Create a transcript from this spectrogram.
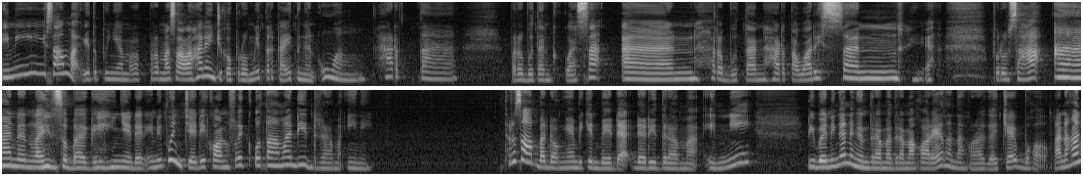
ini sama gitu punya permasalahan yang cukup rumit terkait dengan uang, harta, perebutan kekuasaan, rebutan harta warisan, ya, perusahaan dan lain sebagainya dan ini pun jadi konflik utama di drama ini. Terus apa dong yang bikin beda dari drama ini? dibandingkan dengan drama-drama Korea tentang keluarga cebol. Karena kan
